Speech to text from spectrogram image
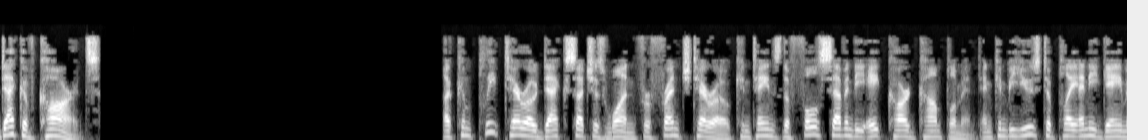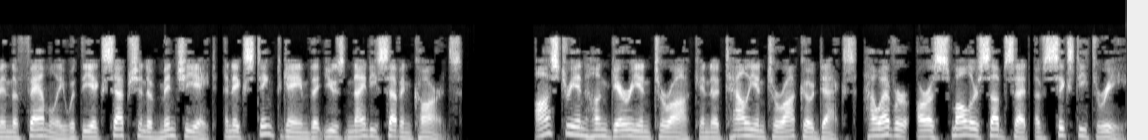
Deck of cards A complete tarot deck such as one for French tarot contains the full 78-card complement and can be used to play any game in the family with the exception of Minchiate, an extinct game that used 97 cards. Austrian-Hungarian Tarok and Italian Tarocco decks, however, are a smaller subset of 63,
